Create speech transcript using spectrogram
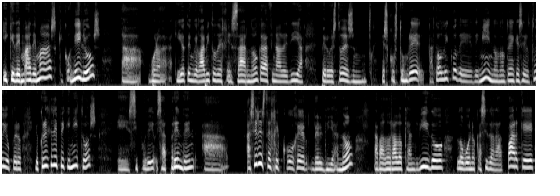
y que además que con ellos Ah, bueno, aquí yo tengo el hábito de gesar, ¿no? Cada final de día, pero esto es, es costumbre católico de, de mí, ¿no? no tiene que ser el tuyo, pero yo creo que de pequeñitos eh, si, puede, se aprenden a, hacer este recoger del día, ¿no? A valorar lo que han vivido, lo bueno que ha sido al parque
